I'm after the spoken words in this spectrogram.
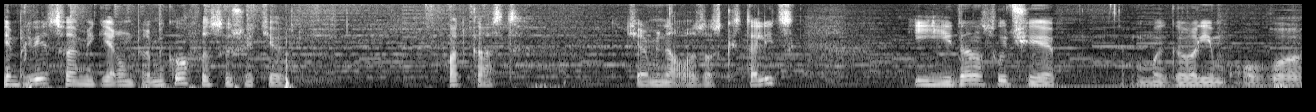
Всем привет, с вами Герман Промяков, вы слышите подкаст терминала Азовской столицы. И в данном случае мы говорим о,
